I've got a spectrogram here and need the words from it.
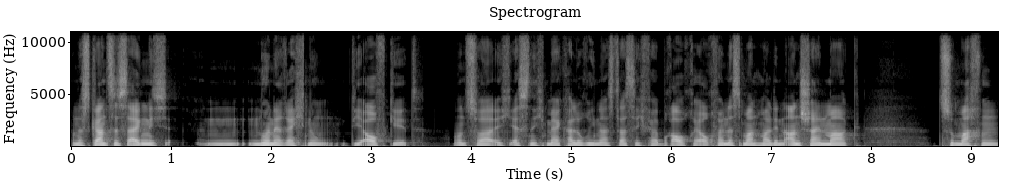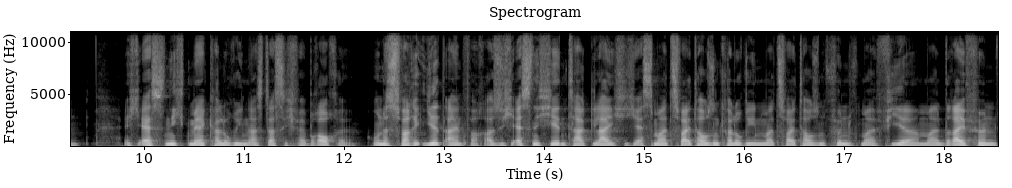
Und das Ganze ist eigentlich nur eine Rechnung, die aufgeht. Und zwar, ich esse nicht mehr Kalorien, als das ich verbrauche. Auch wenn es manchmal den Anschein mag, zu machen, ich esse nicht mehr Kalorien, als das ich verbrauche. Und es variiert einfach. Also ich esse nicht jeden Tag gleich. Ich esse mal 2000 Kalorien, mal 2005, mal 4, mal 3,5.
